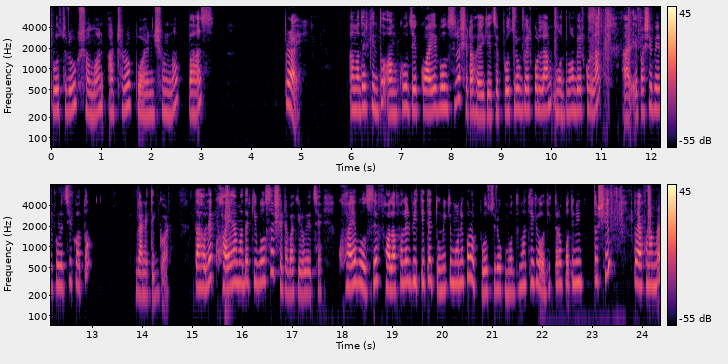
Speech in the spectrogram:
প্রচুরক সমান আঠারো পয়েন্ট শূন্য পাঁচ প্রায়। আমাদের কিন্তু অঙ্ক যে কয়ে বলছিল সেটা হয়ে গিয়েছে। প্রচুরক বের করলাম, মধ্যমা বের করলাম, আর এপাশে বের করেছি কত? গাণিতিক গড়। তাহলে ক্ষয়ে আমাদের কি বলছে? সেটা বাকি রয়েছে। ক্ষয়ে বলছে, ফলাফলের ভিত্তিতে তুমি কি মনে করো প্রচুরক মধ্যমা থেকে অধিকতর প্রতিনিধিত্বশীল? তো এখন আমরা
